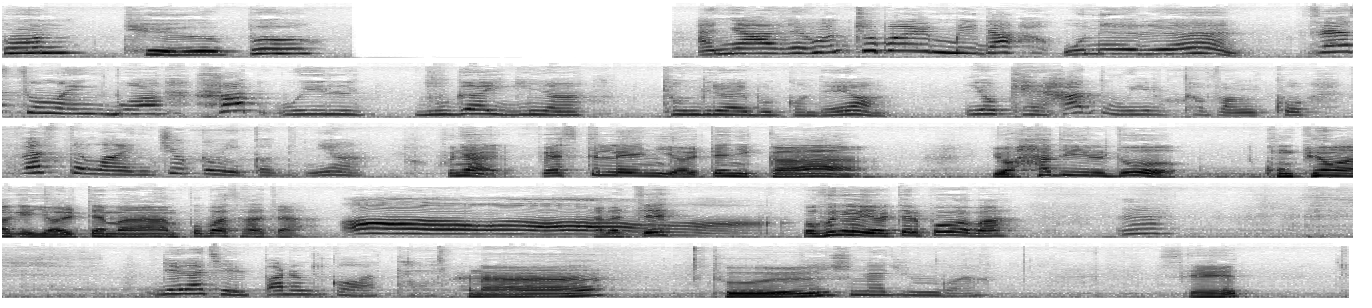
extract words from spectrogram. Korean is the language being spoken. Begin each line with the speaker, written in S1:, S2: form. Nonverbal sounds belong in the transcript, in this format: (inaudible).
S1: 훈튜브. 안녕하세요 훈튜버입니다. 오늘은 패스트레인과 핫윌 누가 이기냐 경기를 해볼 건데요. 이렇게 핫윌도 많고 패스트라인 조금 있거든요.
S2: 훈야 패스트레인이 10대니까 요 하드힐도 공평하게 10대만 뽑아서 하자.
S1: 어...
S2: 알았지? 어, 훈이가 10대를 뽑아봐.
S1: 응? 얘가 제일 빠른 것 같아
S2: 하나 둘
S1: 대신해 주는 거야
S2: 셋,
